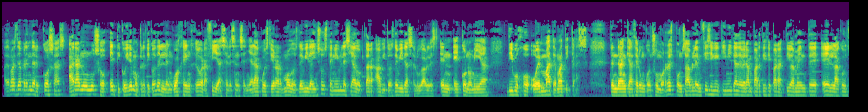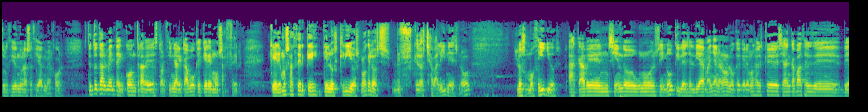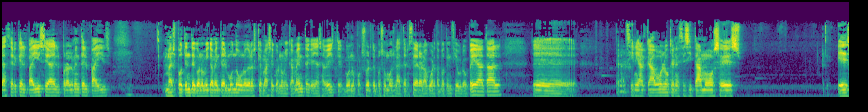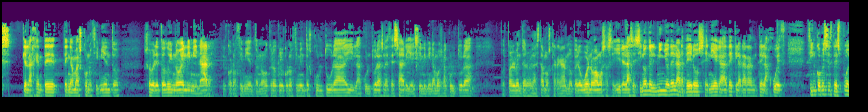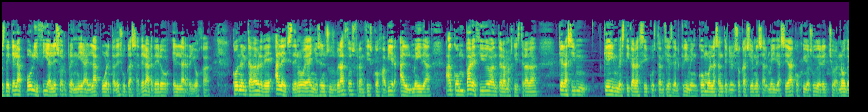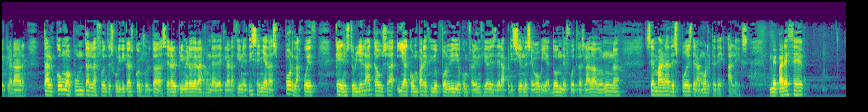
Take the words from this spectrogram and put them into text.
Además de aprender cosas, harán un uso ético y democrático del lenguaje en geografía. Se les enseñará a cuestionar modos de vida insostenibles y a adoptar hábitos de vida saludables en economía, dibujo o en matemáticas. Tendrán que hacer un consumo responsable en física y química. Deberán participar activamente en la construcción de una sociedad mejor. Estoy totalmente en contra de esto. Al fin y al cabo, ¿qué queremos hacer? Queremos hacer que, los críos, ¿no? Que los, que los chavalines, ¿no? Los mocillos acaben siendo unos inútiles el día de mañana, ¿no? Lo que queremos es que sean capaces de, de hacer que el país sea el, probablemente el país más potente económicamente del mundo, uno de los que más económicamente, que ya sabéis que, bueno, por suerte pues somos la tercera o la cuarta potencia europea, tal. Eh, pero al fin y al cabo lo que necesitamos es es que la gente tenga más conocimiento sobre todo y no eliminar el conocimiento, ¿no? Creo que el conocimiento es cultura y la cultura es necesaria y si eliminamos la cultura pues probablemente nos la estamos cargando. Pero bueno, vamos a seguir. El asesino del niño del ardero se niega a declarar ante la juez, cinco meses después de que la policía le sorprendiera en la puerta de su casa del ardero, en La Rioja, con el cadáver de Alex, de nueve años, en sus brazos. Francisco Javier Almeida ha comparecido ante la magistrada que las, que investiga las circunstancias del crimen. Como en las anteriores ocasiones, Almeida se ha acogido a su derecho a no declarar, tal como apuntan las fuentes jurídicas consultadas. Era el primero de la ronda de declaraciones diseñadas por la juez que instruye la causa y ha comparecido por videoconferencia desde la prisión de Segovia, donde fue trasladado en una semana después de la muerte de Alex. Me parece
